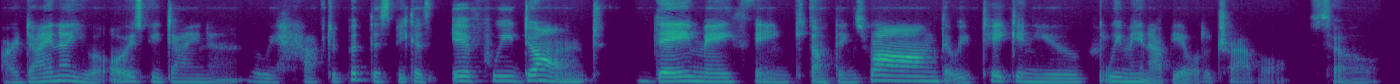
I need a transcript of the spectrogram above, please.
are Dinah, you will always be Dinah. We have to put this because if we don't, they may think something's wrong, that we've taken you. We may not be able to travel. So,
